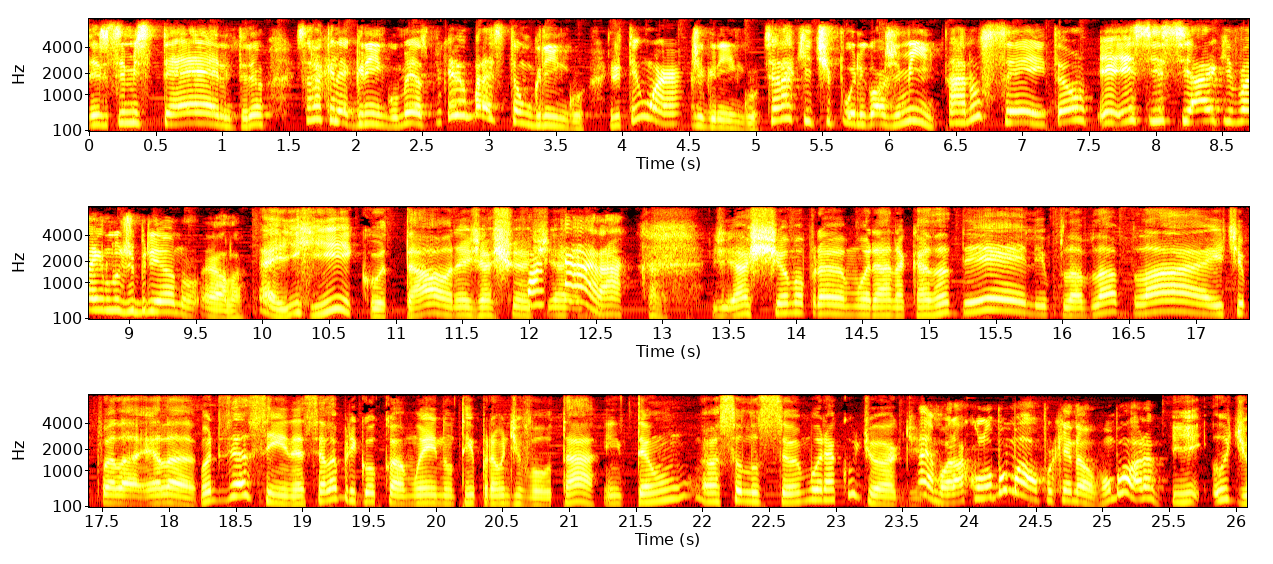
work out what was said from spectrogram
esse mistério, entendeu? Será que ele é gringo mesmo? Porque ele não parece tão gringo. Ele tem um ar de gringo. Será que, tipo, ele gosta de mim? Ah, não sei. Então, esse, esse ar que vai ludibriando ela. É, e rico e tal, né? Já, cha- Pra já, caraca. já chama pra morar na casa dele, blá blá blá. E tipo, ela, ela. Vamos dizer assim, né? Se ela brigou com a mãe e não tem pra onde voltar, então a solução é morar com o George. É, morar com o lobo mal, por que não? Vambora. E o George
